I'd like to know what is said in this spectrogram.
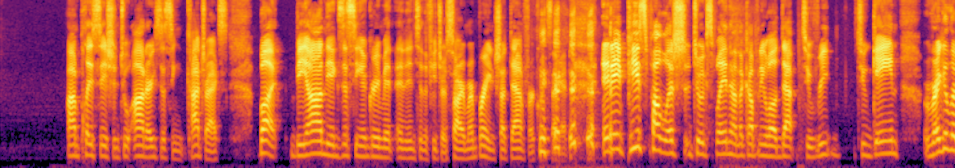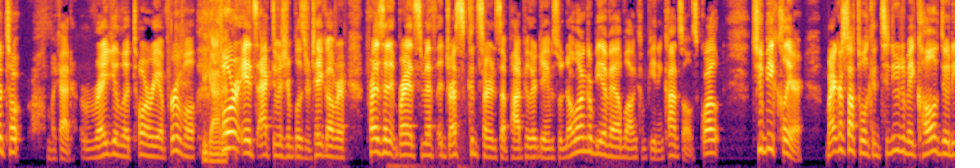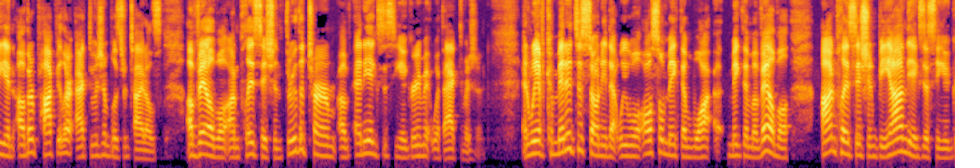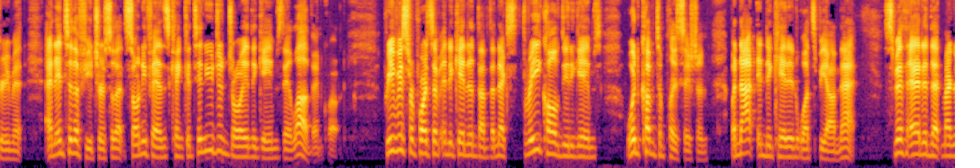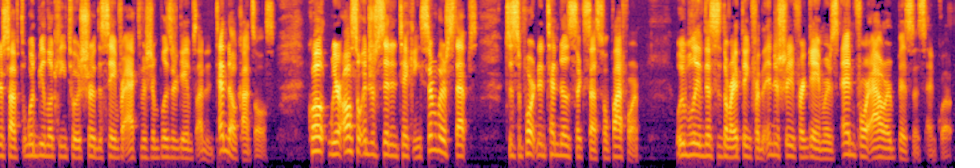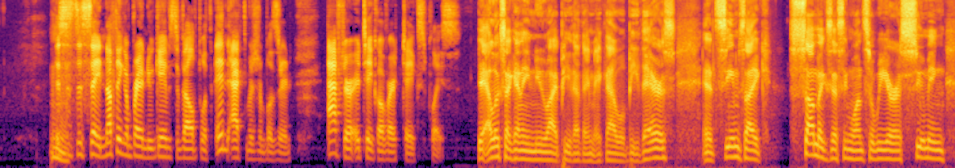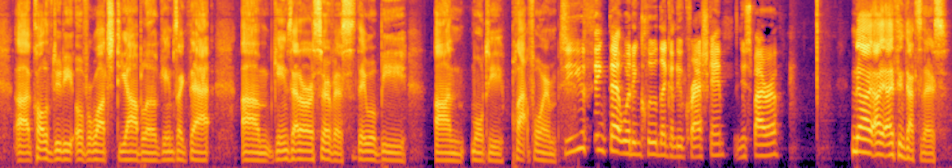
on PlayStation to honor existing contracts, but beyond the existing agreement and into the future. Sorry, my brain shut down for a quick second. In a piece published to explain how the company will adapt to re- to gain regulatory oh my god regulatory approval it. for its Activision Blizzard takeover, President Brad Smith addressed concerns that popular games would no longer be available on competing consoles. Quote, to be clear, Microsoft will continue to make Call of Duty and other popular Activision Blizzard titles available on PlayStation through the term of any existing agreement with Activision. And we have committed to Sony that we will also make them wa- make them available on PlayStation beyond the existing agreement and into the future so that Sony fans can continue to enjoy the games they love, end quote. Previous reports have indicated that the next three Call of Duty games would come to PlayStation, but not indicated what's beyond that. Smith added that Microsoft would be looking to assure the same for Activision Blizzard games on Nintendo consoles. Quote, We are also interested in taking similar steps to support Nintendo's successful platform. We believe this is the right thing for the industry, for gamers, and for our business, end quote. This Mm. is to say nothing of brand new games developed within Activision Blizzard after a takeover takes place. Yeah, it looks like any new IP that they make that will be theirs, and it seems like some existing ones. So we are assuming uh, Call of Duty, Overwatch, Diablo, games like that, um, games that are a service, they will be on multi-platform. Do you think that would include like a new Crash game, new Spyro? No, I, I think that's theirs.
